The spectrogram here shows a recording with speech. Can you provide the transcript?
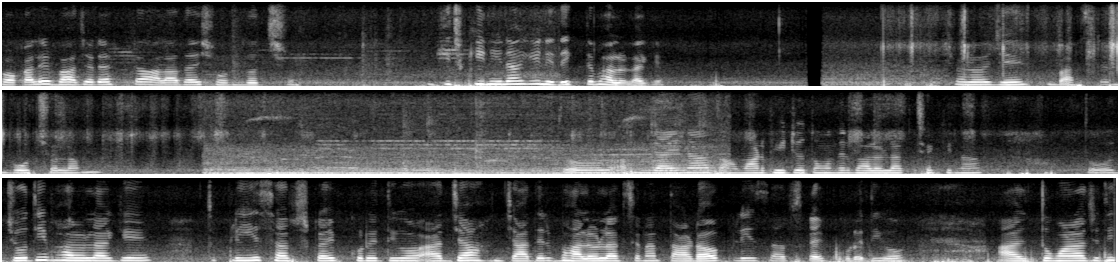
সকালের বাজারে একটা আলাদাই সৌন্দর্য। কিছু কিনি না কিনি দেখতে ভালো লাগে। চলো যে বাস স্ট্যান্ড পৌঁছলাম। আমি জানি না তো আমার ভিডিও তোমাদের ভালো লাগছে কি না তো যদি ভালো লাগে, তো প্লিজ সাবস্ক্রাইব করে দিও। আর যা, যাদের ভালো লাগছে না, তারাও প্লিজ সাবস্ক্রাইব করে দিও। আর তোমরা যদি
